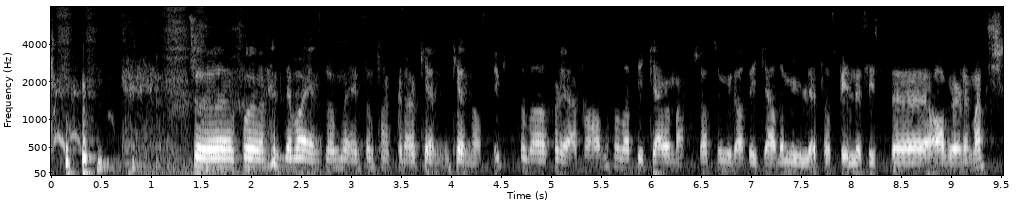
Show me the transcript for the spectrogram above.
så for, Det var en som, en som takla Ken, Kenna stygt, så da fløy jeg på han. Så da fikk jeg jo matchup som gjorde at jeg ikke hadde mulighet til å spille siste avgjørende match.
